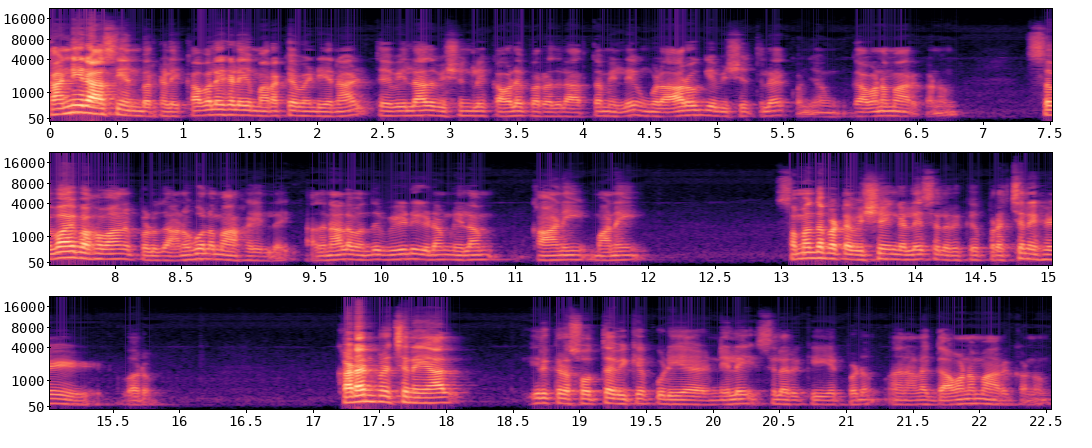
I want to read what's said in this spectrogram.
கன்னிராசி என்பர்களை கவலைகளை மறக்க வேண்டிய நாள். தேவையில்லாத விஷயங்களுக்கு கவலைப்படுறதுல அர்த்தம் இல்லை உங்கள் ஆரோக்கிய விஷயத்தில் கொஞ்சம் கவனமாக இருக்கணும். செவ்வாய் பகவான் இப்பொழுது அனுகூலமாக இல்லை. அதனால் வந்து வீடு இடம் நிலம் காணி மனை சம்பந்தப்பட்ட விஷயங்களிலே சிலருக்கு பிரச்சனைகள் வரும். கடன் பிரச்சனையால் இருக்கிற சொத்தை விற்கக்கூடிய நிலை சிலருக்கு ஏற்படும். அதனால் கவனமாக இருக்கணும்.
